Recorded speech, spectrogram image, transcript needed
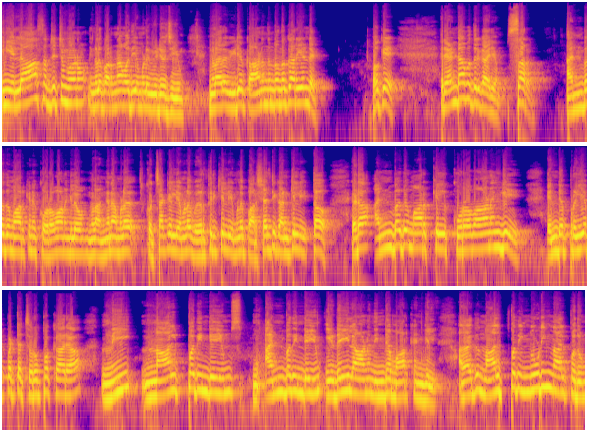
ഇനി എല്ലാ സബ്ജക്റ്റും വേണോ? നിങ്ങൾ പറഞ്ഞാൽ മതി നമ്മൾ വീഡിയോ ചെയ്യും. നിങ്ങളാരോ വീഡിയോ കാണുന്നുണ്ടോ എന്നൊക്കെ അറിയണ്ടേ? ഓക്കെ രണ്ടാമത്തെ ഒരു കാര്യം. സർ അൻപത് മാർക്കിന് കുറവാണെങ്കിലോ? നിങ്ങൾ അങ്ങനെ നമ്മളെ കൊച്ചാക്കല്ലേ നമ്മളെ വേർതിരിക്കല്ലേ നമ്മളെ പാർഷ്യാലിറ്റി കാണിക്കല്ലേ? കേട്ടോ എടാ അൻപത് മാർക്കിൽ കുറവാണെങ്കിൽ എന്റെ പ്രിയപ്പെട്ട ചെറുപ്പക്കാരാ നീ നാൽപ്പതിന്റെയും അൻപതിന്റെയും ഇടയിലാണ് നിന്റെ മാർക്കെങ്കിൽ. അതായത് നാൽപ്പത് ഇൻക്ലൂഡിങ് നാൽപ്പതും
